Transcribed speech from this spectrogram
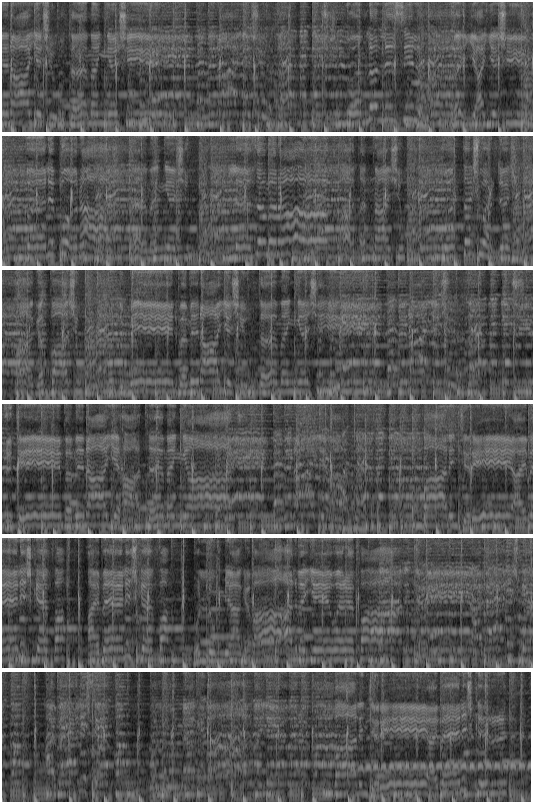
በምን አየሽው? ተመኘሽው ጎምለል ሲል እያየሽው በልቦናሽ ተመኘሽው ለዘመናት አጠናሽው ወጥተሽ ወርደሽ አገባሽው። ወንድሜን በምን አየሽው? ተመኘሽው እቴ በምን አየሃት? ተመኛት ባልንጀሬ አይበልሽ ከፋ አይበልሽ ከፋ ሁሉም ያገባል በየወረፋ ባልንጀሬ አይበልሽ ቅር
